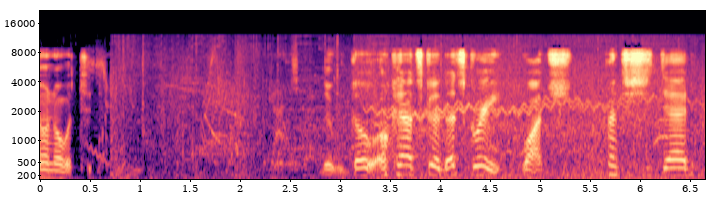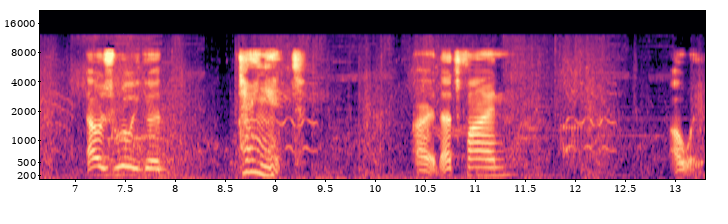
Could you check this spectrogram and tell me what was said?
Don't know what to do. There we go. Okay, that's good. That's great. Watch. Princess is dead. That was really good. Dang it! Alright, that's fine. I'll wait.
